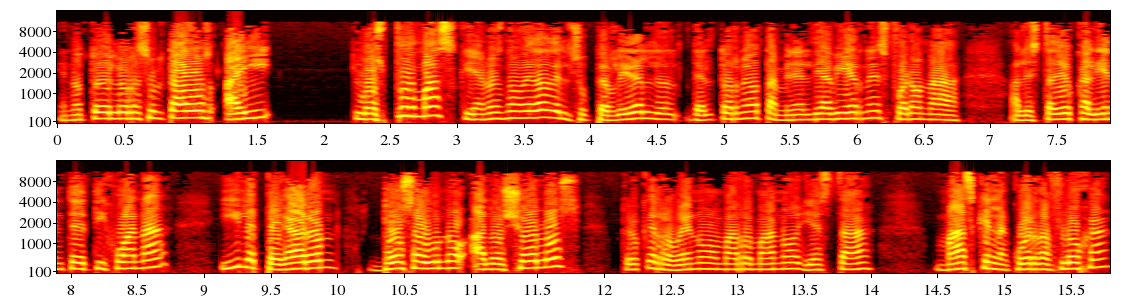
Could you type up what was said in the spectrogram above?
En otro de los resultados, ahí los Pumas, que ya no es novedad del superlíder del, del torneo, también el día viernes fueron a, al Estadio Caliente de Tijuana y le pegaron 2 a 1 a los Cholos. Creo que Robeno Omar Romano ya está más que en la cuerda floja.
